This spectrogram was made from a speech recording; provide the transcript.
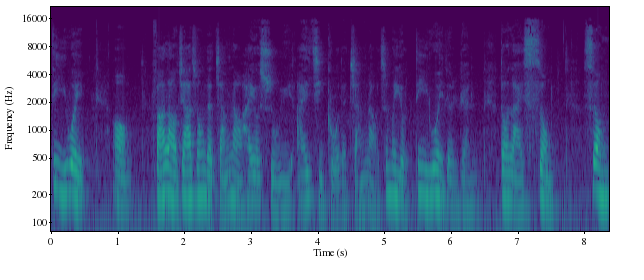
地位哦。法老家中的长老，还有属于埃及国的长老，这么有地位的人都来送送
